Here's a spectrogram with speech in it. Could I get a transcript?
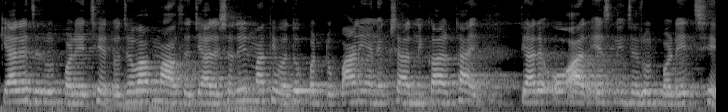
ક્યારે જરૂર પડે છે તો જવાબમાં આવશે, જ્યારે શરીરમાંથી વધુ પડતું પાણી અને ક્ષાર નિકાલ થાય ત્યારે ઓઆરએસની જરૂર પડે છે.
